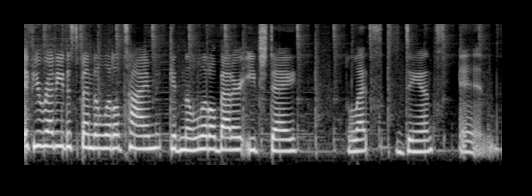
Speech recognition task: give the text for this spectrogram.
If you're ready to spend a little time getting a little better each day, let's dance in.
